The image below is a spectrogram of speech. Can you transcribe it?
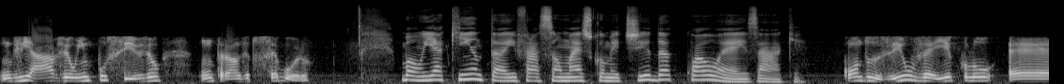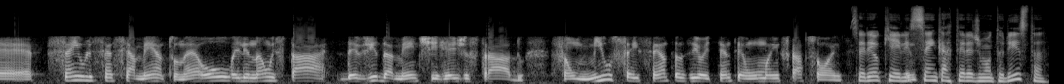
inviável, impossível um trânsito seguro. Bom, e a quinta infração mais cometida, qual é, Isaac? Conduzir o veículo é, sem o licenciamento, né, ou ele não está devidamente registrado. São 1.681 infrações. Seria o que? Ele sem carteira de motorista?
